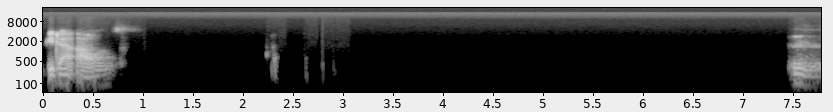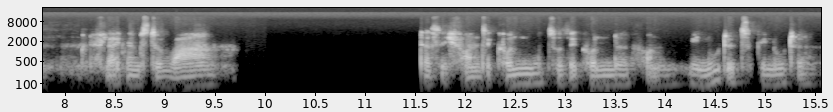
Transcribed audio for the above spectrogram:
wieder aus. Hm, vielleicht nimmst du wahr, dass sich von Sekunde zu Sekunde, von Minute zu Minute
